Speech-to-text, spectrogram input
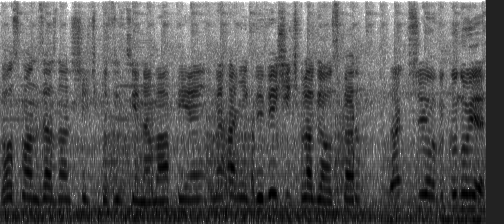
Bosman zaznaczyć pozycję na mapie. Mechanik wywiesić flagę Oskar. Tak, przyjął, wykonuję.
